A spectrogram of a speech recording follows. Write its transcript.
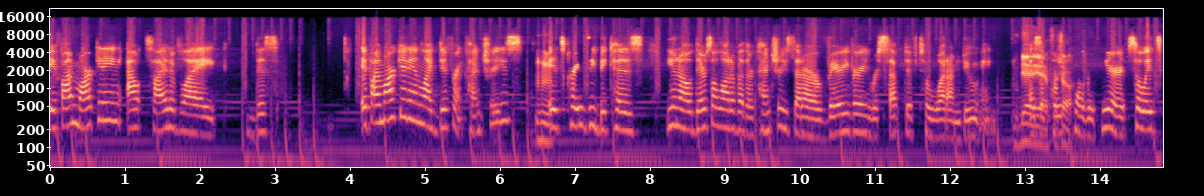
if I'm marketing outside of like this, if I market in like different countries, Mhm. it's crazy because, you know, there's a lot of other countries that are very, very receptive to what I'm doing Yeah, as yeah, for opposed sure. to over here. So it's,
